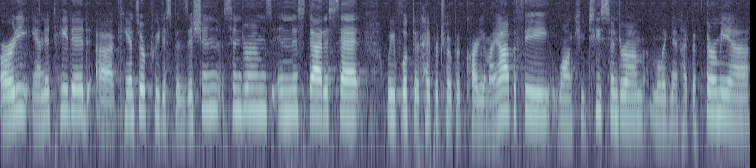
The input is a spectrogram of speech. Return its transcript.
already annotated uh, cancer predisposition syndromes in this data set. We've looked at hypertrophic cardiomyopathy, long QT syndrome, malignant hyperthermia.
